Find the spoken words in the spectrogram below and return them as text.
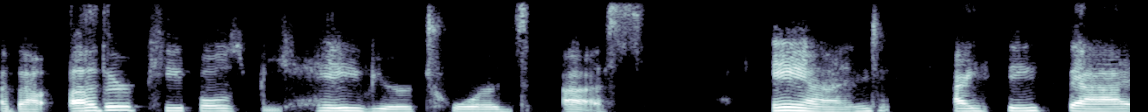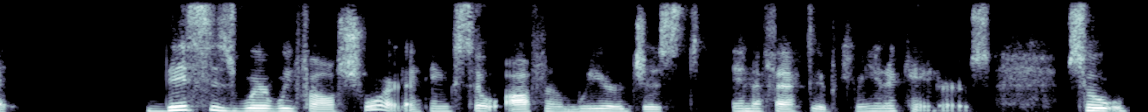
about other people's behavior towards us, and I think that this is where we fall short. I think so often we are just ineffective communicators. So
